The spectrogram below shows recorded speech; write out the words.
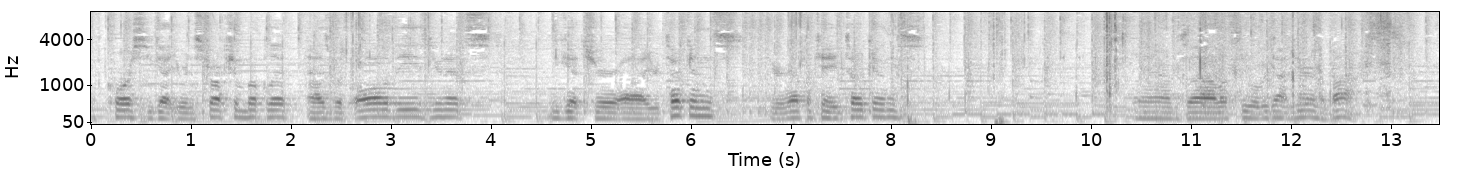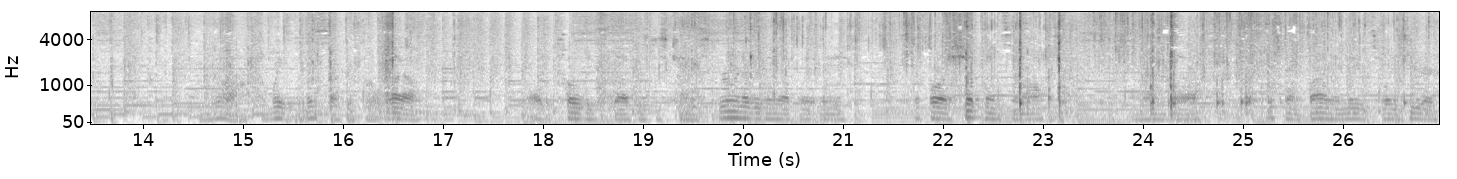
Of course, you got your instruction booklet. As with all of these units, you get your, uh, your tokens, your Replicade tokens. And uh, let's see what we got here in the box. Yeah, I'm waiting for this sucker for a while all the COVID stuff is just kind of screwing everything up lately as far as shipments and all. And uh, this one finally made its way here.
